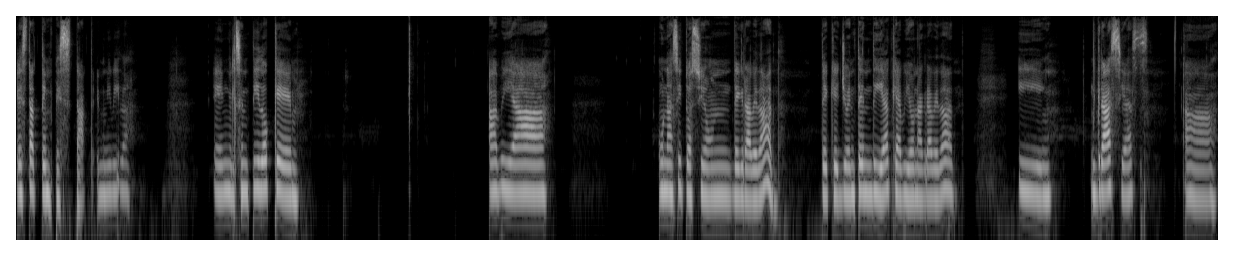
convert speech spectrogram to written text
esta tempestad en mi vida. En el sentido que había una situación de gravedad de que yo entendía que había una gravedad. Y gracias a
